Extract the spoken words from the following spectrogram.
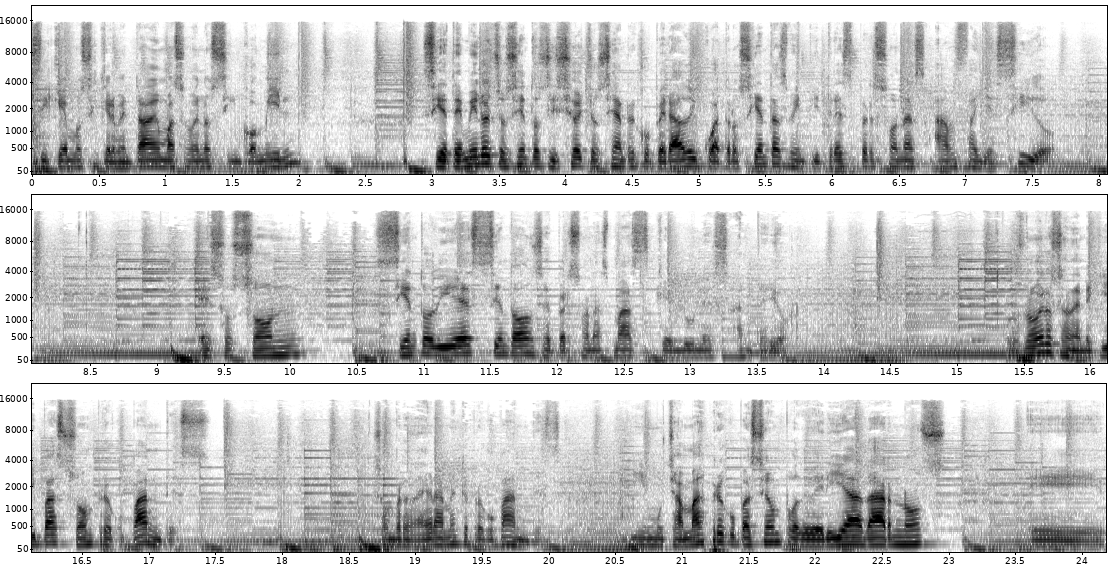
Así que hemos incrementado en más o menos 5.000. 7.818 se han recuperado y 423 personas han fallecido. Esos son 110, 111 personas más que el lunes anterior. Los números en Arequipa son preocupantes. Son verdaderamente preocupantes. Y mucha más preocupación podría darnos eh,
